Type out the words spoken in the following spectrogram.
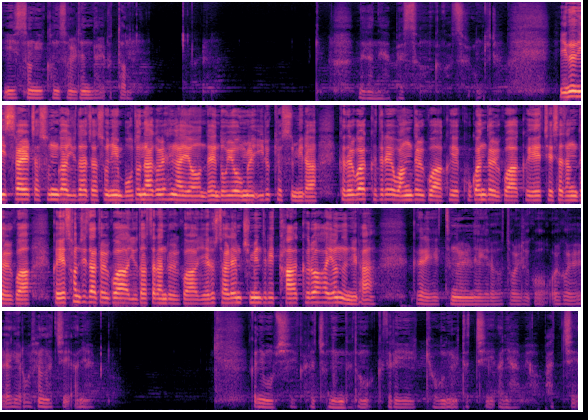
이 성이 건설된 날부터 내가 내 앞에서 이는 이스라엘 자손과 유다 자손이 모든 악을 행하여 내 노여움을 일으켰습니다. 그들과 그들의 왕들과 그의 고관들과 그의 제사장들과 그의 선지자들과 유다 사람들과 예루살렘 주민들이 다 그러하였느니라. 그들이 등을 내게로 돌리고 얼굴 내게로 향하지 아니하며 끊임없이 가르쳤는데도 그들이 교훈을 듣지 아니하며 받지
